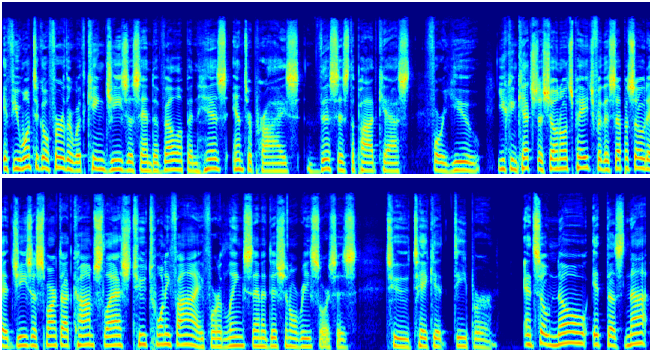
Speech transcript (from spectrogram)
if you want to go further with King Jesus and develop in his enterprise, this is the podcast for you. You can catch the show notes page for this episode at jesussmart.com slash 225 for links and additional resources to take it deeper. And so, no, it does not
